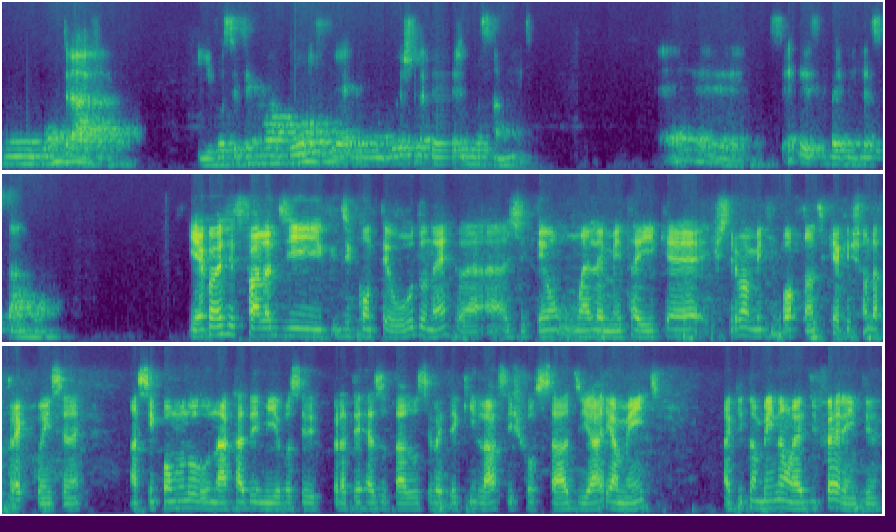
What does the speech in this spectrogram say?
um bom tráfego, e você tem uma boa oferta, uma boa estratégia de lançamento, é certeza que vai ter resultado bom. E é quando a gente fala de, de conteúdo, né? A gente tem um elemento aí que é extremamente importante, que é a questão da frequência, né? Assim como no, na academia, você para ter resultado, você vai ter que ir lá se esforçar diariamente. Aqui também não é diferente, né?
